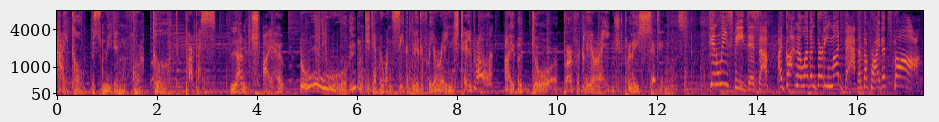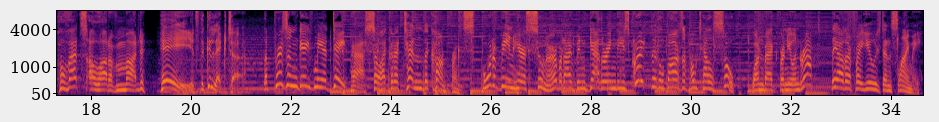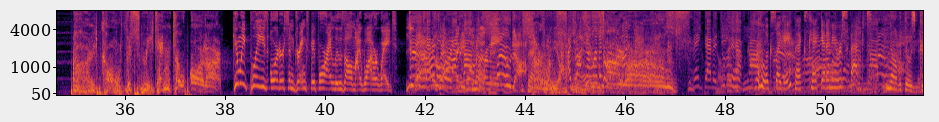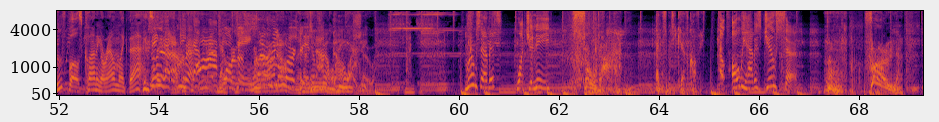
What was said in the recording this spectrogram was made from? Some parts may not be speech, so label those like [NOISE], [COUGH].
I called this meeting for a good purpose. Lunch, I hope. Ooh, did everyone see the beautifully arranged table? I adore perfectly arranged place settings. Can we speed this up? I've got an 11:30 mud bath at the private spa. Well, that's a lot of mud. Hey, it's the collector. The prison gave me a day pass so I could attend the conference. Would have been here sooner, but I've been gathering these great little bars of hotel soap. One bag for new and wrapped, the other for used and slimy. I call this meeting to order. Can we please order some drinks before I lose all my water weight? Yeah, I'm allergic for me. soda. I've got an 11 Silence! Make that a do they have Looks like Apex can't get any respect. Not with those goofballs clowning around like that. Make that a decaf coffee for me. I'm allergic to milk. Now I know. Room service. What you need? Soda! And some decaf coffee. Uh, all we have is juice, sir. Fine!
